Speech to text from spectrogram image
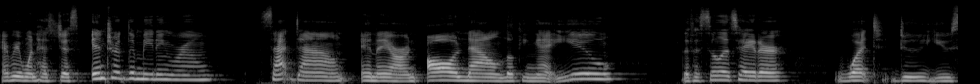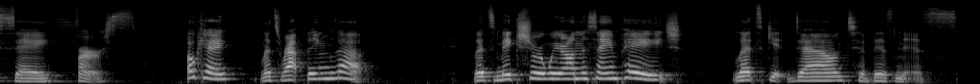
Everyone has just entered the meeting room, sat down, and they are all now looking at you, the facilitator. What do you say first? Okay, let's wrap things up. Let's make sure we're on the same page. Let's get down to business.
